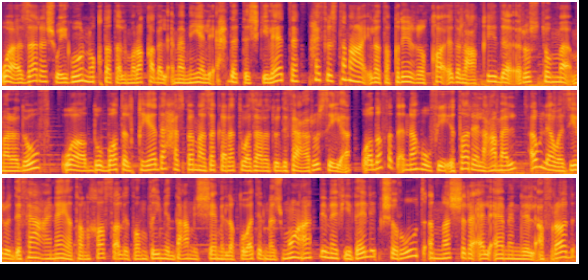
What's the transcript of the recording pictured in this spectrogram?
وزار شويغو نقطة المراقبة الأمامية لإحدى التشكيلات حيث استمع إلى تقرير القائد العقيد رستم مرادوف وضباط القيادة حسب ما ذكرت وزارة الدفاع الروسية وأضافت أنه في إطار العمل أولى وزير الدفاع عناية خاصة لتنظيم الدعم الشامل لقوات المجموعة بما في ذلك شروط النشر الآمن للأفراد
